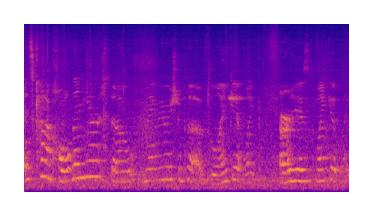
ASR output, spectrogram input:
it's kind of cold in here, so maybe we should put a blanket, like, or his blanket, like,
